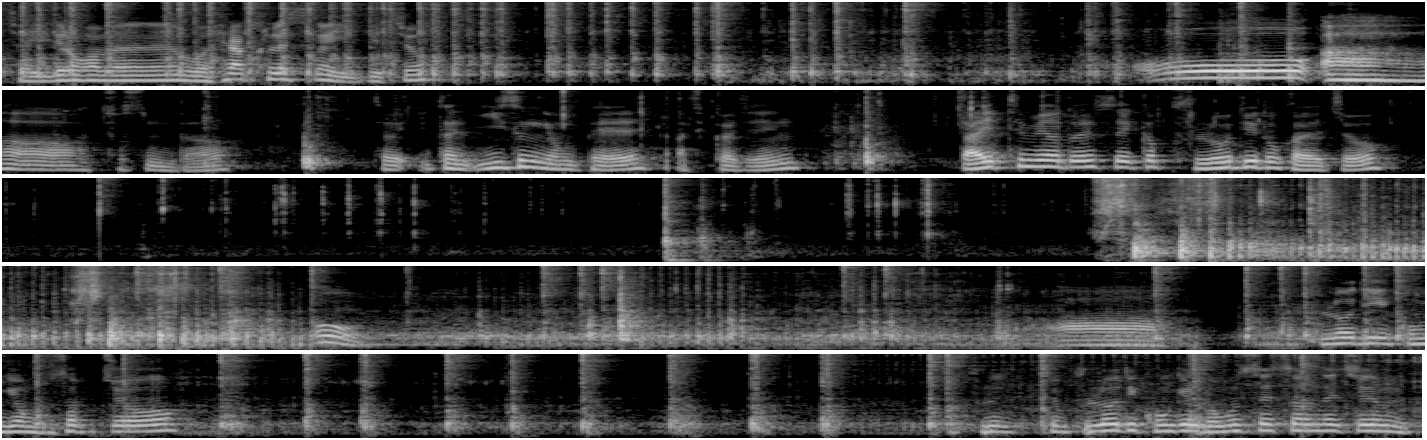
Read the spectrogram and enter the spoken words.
자 이대로 가면은 뭐 헤라클레스가 이기겠죠? 오아 좋습니다. 자 일단 2승 0패 아직까진. 나이트메어도 했으니까 블로디도 가야죠 오. 아, 블러디 공격 무섭죠? 블, 지금 블러디 공격 너무 셌었는데 지금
